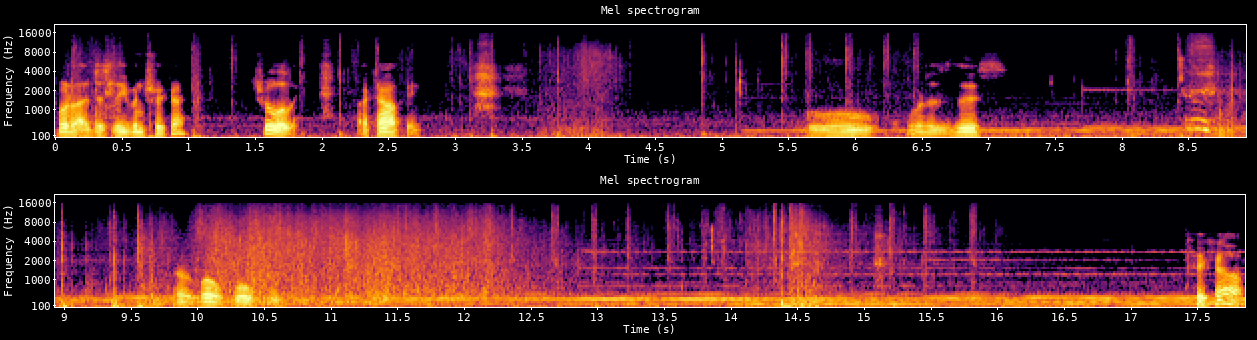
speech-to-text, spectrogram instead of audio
What, did I just leave in Trico? Surely. I can't be. Ooh, what is this? oh, whoa, whoa, whoa. pick up.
